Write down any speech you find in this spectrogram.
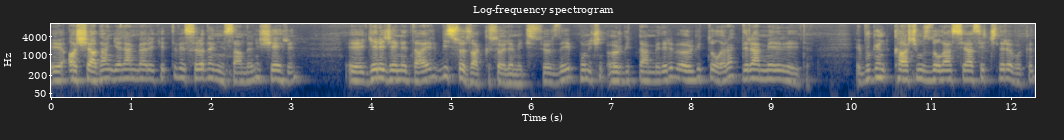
e, aşağıdan gelen bir hareketti ve sıradan insanların şehrin e, geleceğine dair bir söz hakkı söylemek istiyoruz deyip bunun için örgütlenmeleri ve örgütlü olarak direnmeleriydi. E, bugün karşımızda olan siyasetçilere bakın.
